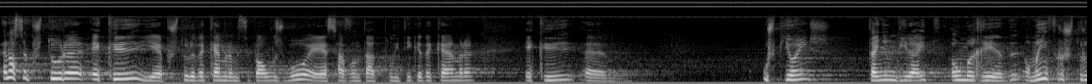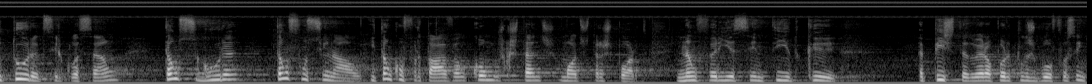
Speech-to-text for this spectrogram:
A nossa postura é que, e é a postura da Câmara Municipal de Lisboa, é essa a vontade política da Câmara, é que um, os peões tenham direito a uma rede, a uma infraestrutura de circulação tão segura, tão funcional e tão confortável como os restantes modos de transporte. Não faria sentido que a pista do aeroporto de Lisboa fosse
